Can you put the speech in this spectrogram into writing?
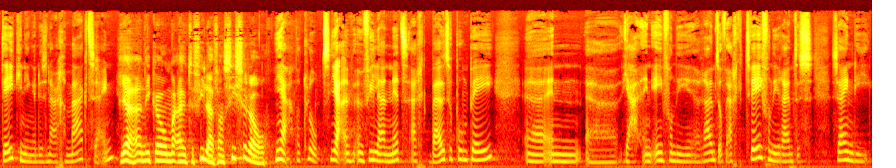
tekeningen dus naar gemaakt zijn. Ja, en die komen uit de villa van Cicero. Ja, dat klopt. Ja, een, een villa net eigenlijk buiten Pompeii. Uh, en uh, ja, in een van die ruimtes, of eigenlijk twee van die ruimtes, zijn die,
